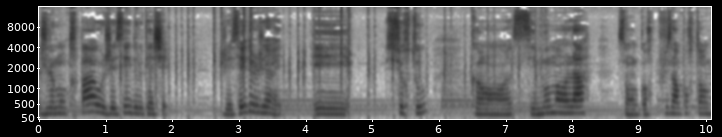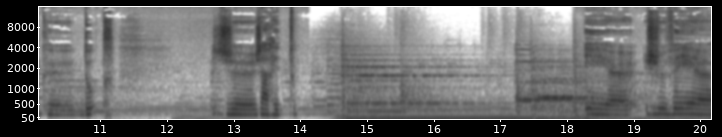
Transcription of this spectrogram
je le montre pas ou j'essaye de le cacher. J'essaye de le gérer. Et surtout, quand ces moments-là sont encore plus importants que d'autres, j'arrête tout. Et euh, je vais euh,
